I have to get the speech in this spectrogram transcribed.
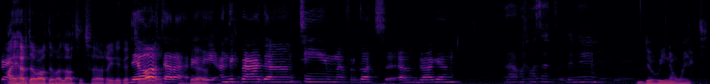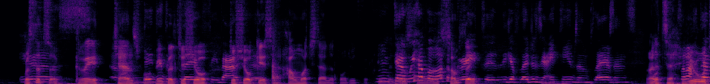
great I heard about them a lot. It's a really good. they are ترى really عندك بعد um, team I forgot um, Dragon uh, what was it the name Do we know it? But that's a Yes. great chance Um, for they did people to play show في to بعد- showcase how much talent موجود في في Middle yeah, East. we have a So lot it's of something great uh, League of Legends يعني teams and players and and it's a صراحة huge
